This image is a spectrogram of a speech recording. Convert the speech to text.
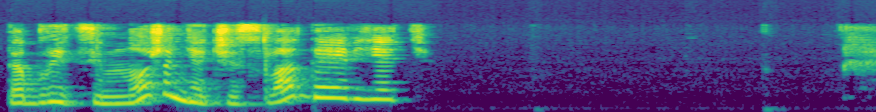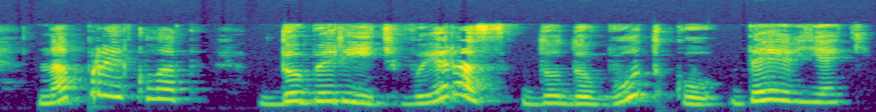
таблиці множення числа 9. Наприклад, доберіть вираз до добутку 9.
